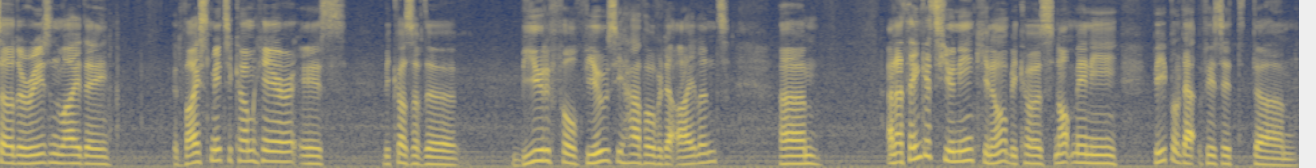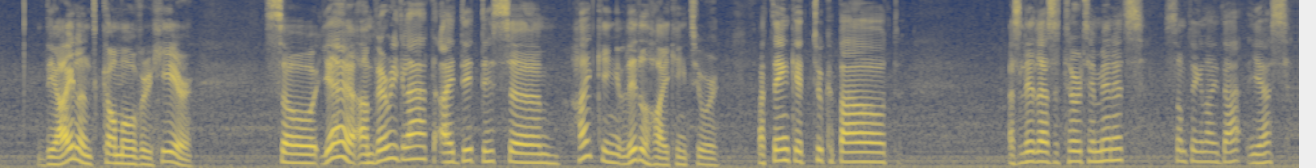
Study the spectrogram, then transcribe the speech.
So the reason why they advised me to come here is because of the beautiful views you have over the island. Um, and I think it's unique, you know, because not many people that visit the, um, the island come over here. So yeah, I'm very glad I did this um, hiking, little hiking tour. I think it took about as little as 30 minutes, something like that, yes.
